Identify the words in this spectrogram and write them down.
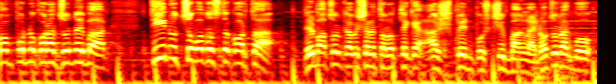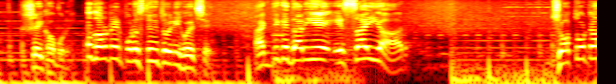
সম্পন্ন করার জন্য এবার তিন উচ্চপদস্থ কর্তা নির্বাচন কমিশনের তরফ থেকে আসবেন পশ্চিম বাংলায় নজর রাখব সেই খবরে। ধরনের পরিস্থিতি তৈরি হয়েছে। একদিকে দাঁড়িয়ে এসআইআর যতটা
